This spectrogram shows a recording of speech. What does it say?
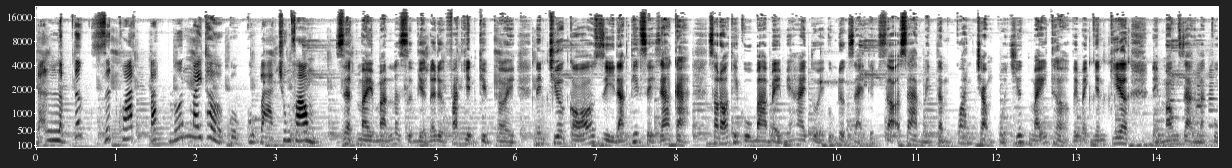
đã lập tức dứt khoát tắt luôn máy thở của cụ bà trung phòng. Rất may mắn là sự việc đã được phát hiện kịp thời nên chưa có gì đáng tiếc xảy ra cả. Sau đó thì cụ bà 72 tuổi cũng được giải thích rõ ràng về tầm quan trọng của chiếc máy thở với bệnh nhân kia để mong rằng là cụ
